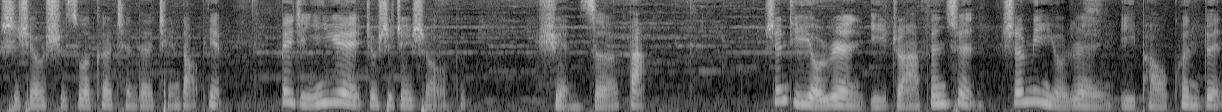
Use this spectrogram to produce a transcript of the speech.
实修实作课程的前导片，背景音乐就是这首歌《选择吧》。身体有润，易抓分寸；生命有润，易抛困顿；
